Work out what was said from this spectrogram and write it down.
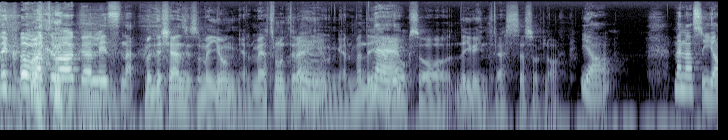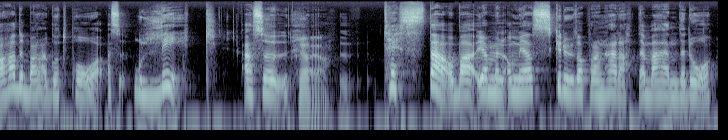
du komma tillbaka och lyssna. Men det känns ju som en djungel, men jag tror inte det är en Mm. djungel. Men det gäller ju också, det är ju intresse såklart. Ja. Men alltså jag hade bara gått på alltså, och lek. Alltså Ja, ja. testa och bara, ja men om jag skruvar på den här ratten, vad händer då?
